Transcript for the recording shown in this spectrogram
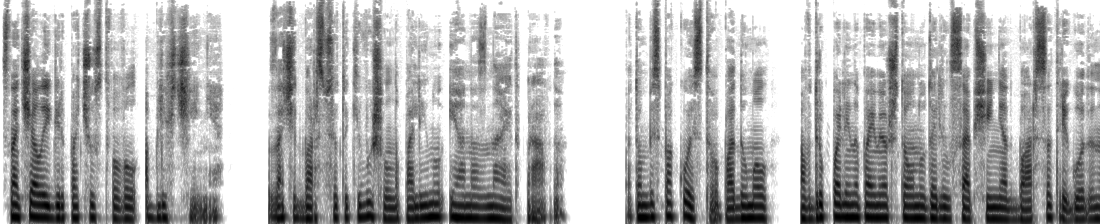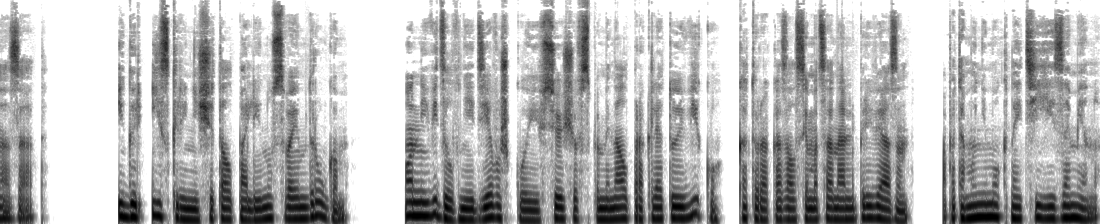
Сначала Игорь почувствовал облегчение. Значит, Барс все таки вышел на Полину, и она знает правду. Потом беспокойство, подумал, а вдруг Полина поймет, что он удалил сообщение от Барса три года назад? Игорь искренне считал Полину своим другом. Он не видел в ней девушку и все еще вспоминал проклятую Вику, который оказался эмоционально привязан, а потому не мог найти ей замену.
